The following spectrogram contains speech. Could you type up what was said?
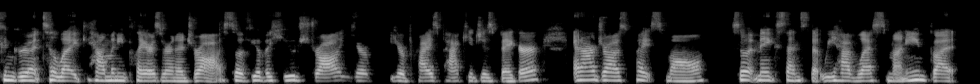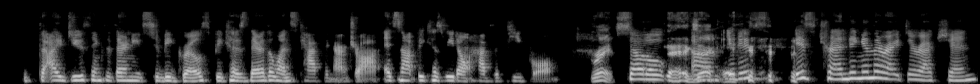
congruent to like how many players are in a draw. So if you have a huge draw, your your prize package is bigger, and our draw is quite small. So it makes sense that we have less money, but I do think that there needs to be growth because they're the ones capping our draw. It's not because we don't have the people. Right. So exactly. um, it is is trending in the right direction.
